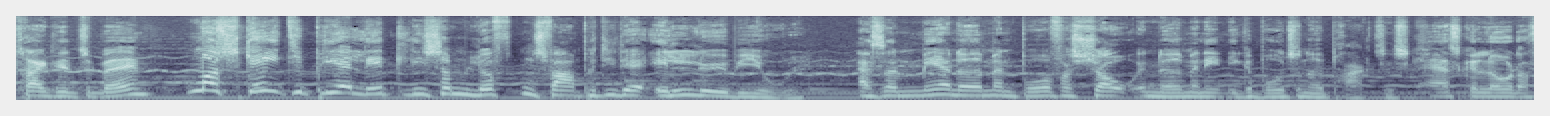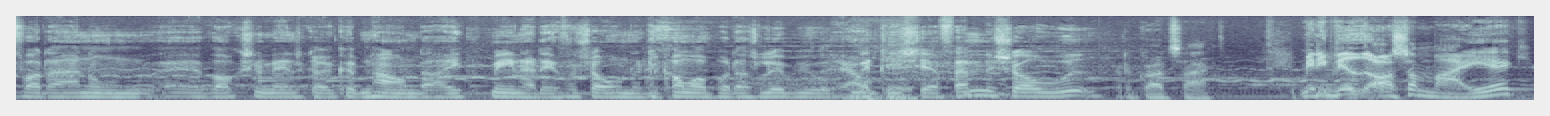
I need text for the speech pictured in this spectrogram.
trække det tilbage? Måske de bliver lidt ligesom luftens svar på de der elløbehjul. Altså mere noget, man bruger for sjov, end noget, man egentlig kan bruge til noget praktisk. Jeg skal love dig for, at der er nogle øh, voksne mennesker i København, der ikke mener, det er for sjov, når de kommer på deres løbehjul. Ja, Men okay. de ser fandme sjov ud. Det er godt sagt. Men I ved også om mig, ikke?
